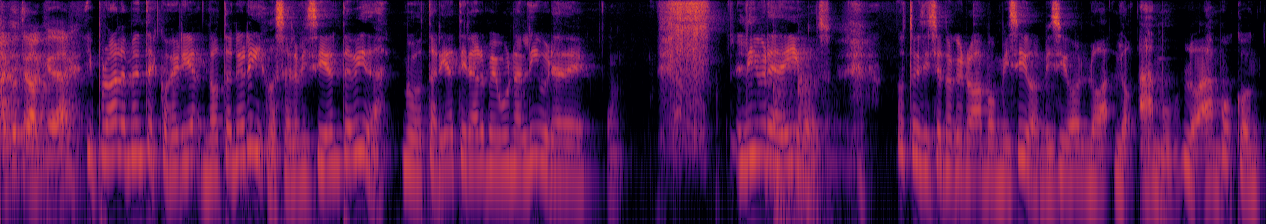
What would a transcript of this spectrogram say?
Algo te va a quedar. Y probablemente escogería no tener hijos en mi siguiente vida. Me gustaría tirarme una libre de... Libre de hijos. No estoy diciendo que no amo a mis hijos. Mis hijos lo, lo amo. Lo amo con,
